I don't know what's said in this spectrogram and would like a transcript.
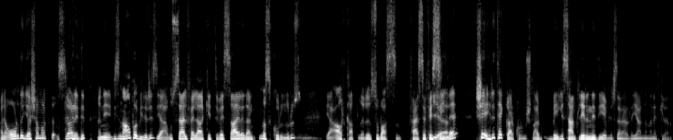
Hani orada yaşamakta ısrar edip hani biz ne yapabiliriz? Ya bu sel felaketi vesaireden nasıl korunuruz? Ya alt katları su bassın felsefesiyle şehri tekrar kurmuşlar. Belli semtlerini diyebiliriz herhalde yangından etkilenen.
